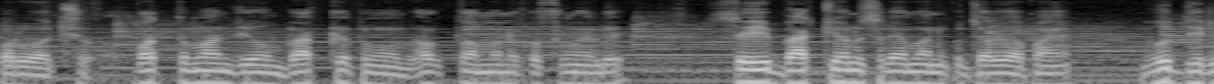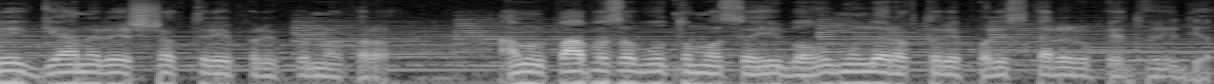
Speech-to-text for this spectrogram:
କରୁଅଛୁ। ବର୍ତ୍ତମାନ ଯେଉଁ ବାକ୍ୟ ତୁମ ଭକ୍ତମାନଙ୍କୁ ଶୁଣିଲେ ସେହି ବାକ୍ୟ ଅନୁସାରେ ଏମାନଙ୍କୁ ଚଳିବା ପାଇଁ ବୁଦ୍ଧିରେ ଜ୍ଞାନରେ ଶକ୍ତିରେ ପରିପୂର୍ଣ୍ଣ କର। ଆମ ପାପ ସବୁ ତୁମ ସେହି ବହୁମୂଲ୍ୟ ରକ୍ତରେ ପରିଷ୍କାର ରୂପେ ଧୋଇ ଦିଅ।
